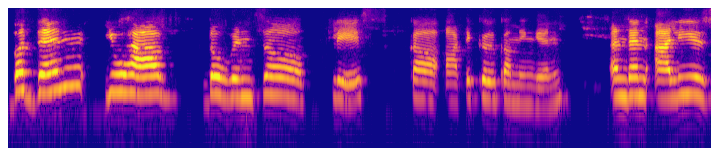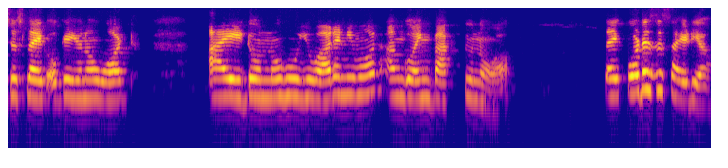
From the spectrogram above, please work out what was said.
But then you have the Windsor place article coming in and then Ali is just like, okay, you know what? I don't know who you are anymore. I'm going back to Noah. Like, what is this idea?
